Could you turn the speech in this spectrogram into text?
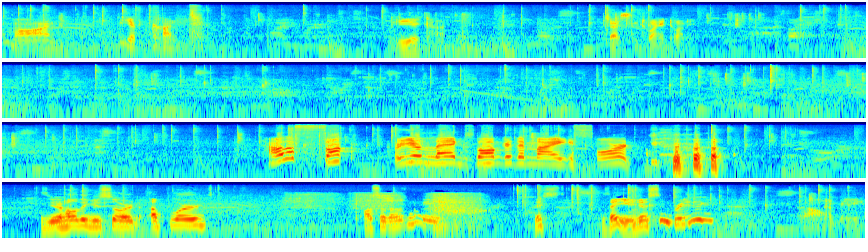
Come on. Be a cunt. Be a cunt. Just in 2020. How the fuck are your legs longer than my sword? You're holding your sword upwards. Also, that was my. This is that you, Justin, breathing? No. I mean,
